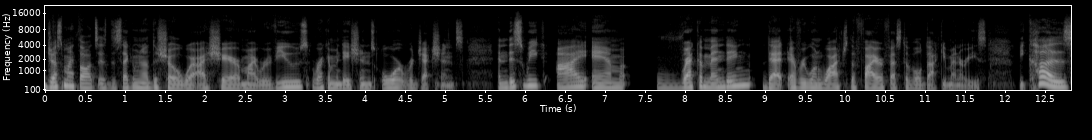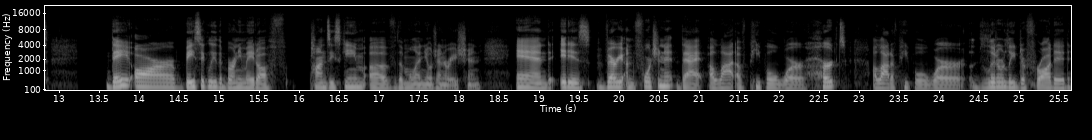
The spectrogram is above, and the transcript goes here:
Just My Thoughts is the segment of the show where I share my reviews, recommendations, or rejections. And this week, I am recommending that everyone watch the Fyre Festival documentaries because they are basically the Bernie Madoff Ponzi scheme of the millennial generation. And it is very unfortunate that a lot of people were hurt, a lot of people were literally defrauded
